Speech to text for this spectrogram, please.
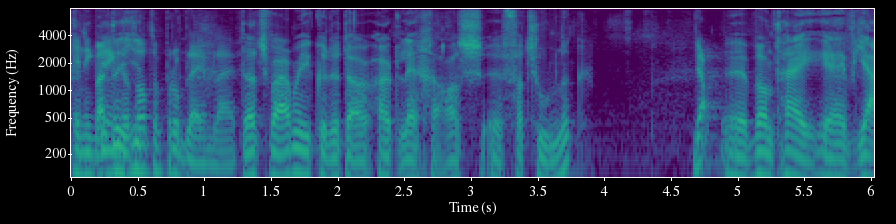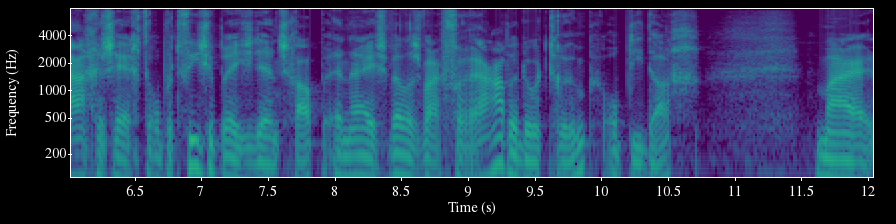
En ik denk dat dat een probleem blijft. Dat is waar, maar je kunt het uitleggen als uh, fatsoenlijk. Ja. Uh, want hij, heeft ja gezegd op het vicepresidentschap. En hij is weliswaar verraden door Trump op die dag. Maar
